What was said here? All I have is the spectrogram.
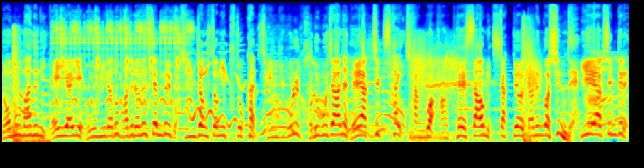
너무 많으니 AI의 도움이라도 받으려는 쌤들과 진정성이 부족한 생기부를 거르고자 하는 대학 측 사이 창과 방패의 싸움이 시작되었다는 것인데 이에 학생들은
